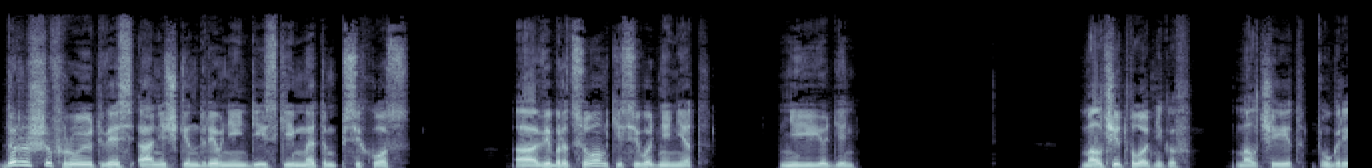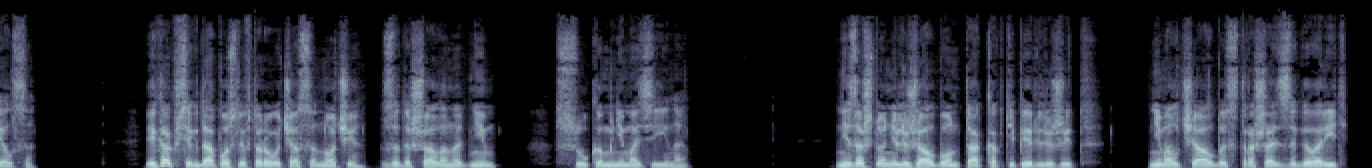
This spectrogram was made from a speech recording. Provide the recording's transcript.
да расшифруют весь Анечкин древнеиндийский метампсихоз. А вибрационки сегодня нет. Не ее день. Молчит Плотников. Молчит, угрелся. И, как всегда, после второго часа ночи задышала над ним сука мнемозина. Ни за что не лежал бы он так, как теперь лежит, не молчал бы, страшась заговорить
